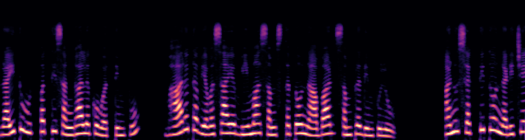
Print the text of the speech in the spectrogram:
రైతు ఉత్పత్తి సంఘాలకు వర్తింపు భారత వ్యవసాయ బీమా సంస్థతో నాబార్డ్ సంప్రదింపులు. అణుశక్తితో నడిచే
